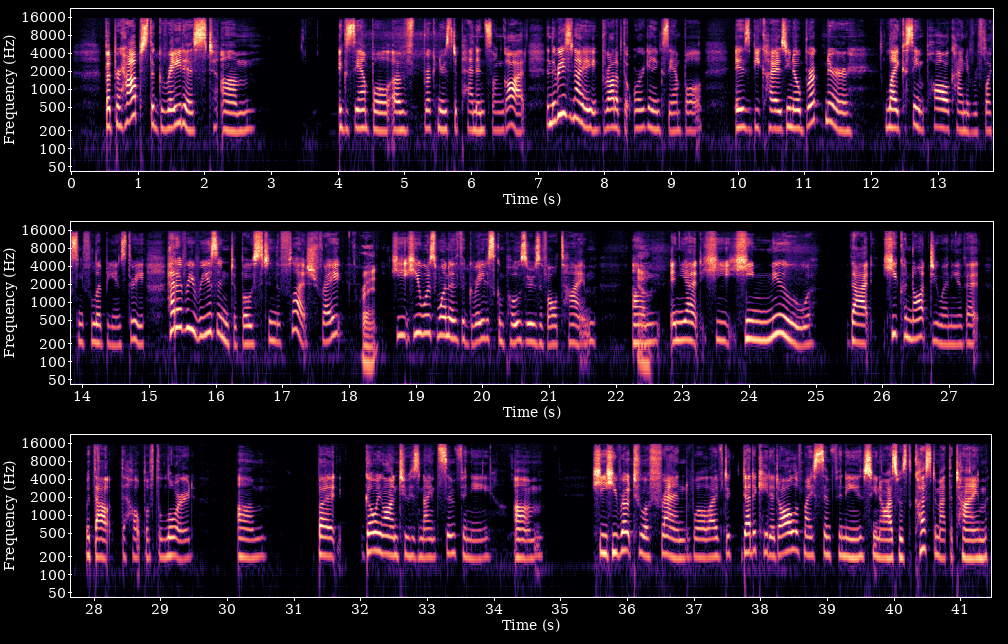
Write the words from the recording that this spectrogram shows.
But perhaps the greatest um, example of Bruckner's dependence on God, and the reason I brought up the organ example, is because you know Bruckner like St. Paul kind of reflects in Philippians 3, had every reason to boast in the flesh, right? Right. He he was one of the greatest composers of all time, um, yeah. and yet he he knew that he could not do any of it without the help of the Lord. Um, but going on to his Ninth Symphony, um, he he wrote to a friend, "Well, I've de- dedicated all of my symphonies, you know, as was the custom at the time."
